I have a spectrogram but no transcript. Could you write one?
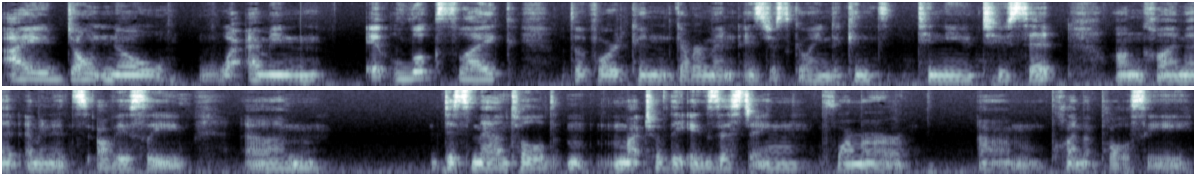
I don't know what I mean. It looks like the Ford government is just going to continue to sit on climate. I mean, it's obviously um, dismantled m- much of the existing former um, climate policy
